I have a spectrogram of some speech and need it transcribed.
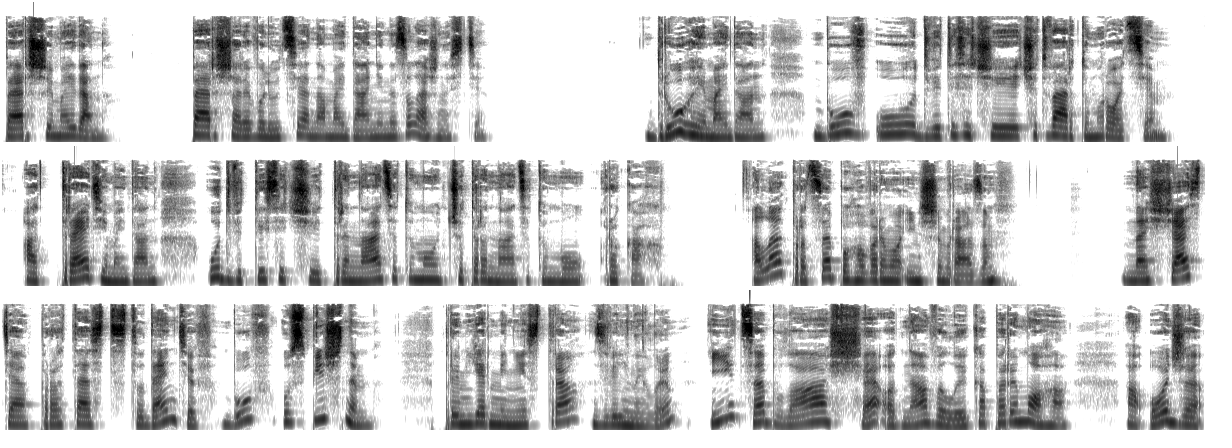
перший майдан, перша революція на Майдані Незалежності. Другий майдан був у 2004 році, а третій майдан у 2013-2014 роках. Але про це поговоримо іншим разом. На щастя, протест студентів був успішним. Прем'єр-міністра звільнили, і це була ще одна велика перемога. А отже,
